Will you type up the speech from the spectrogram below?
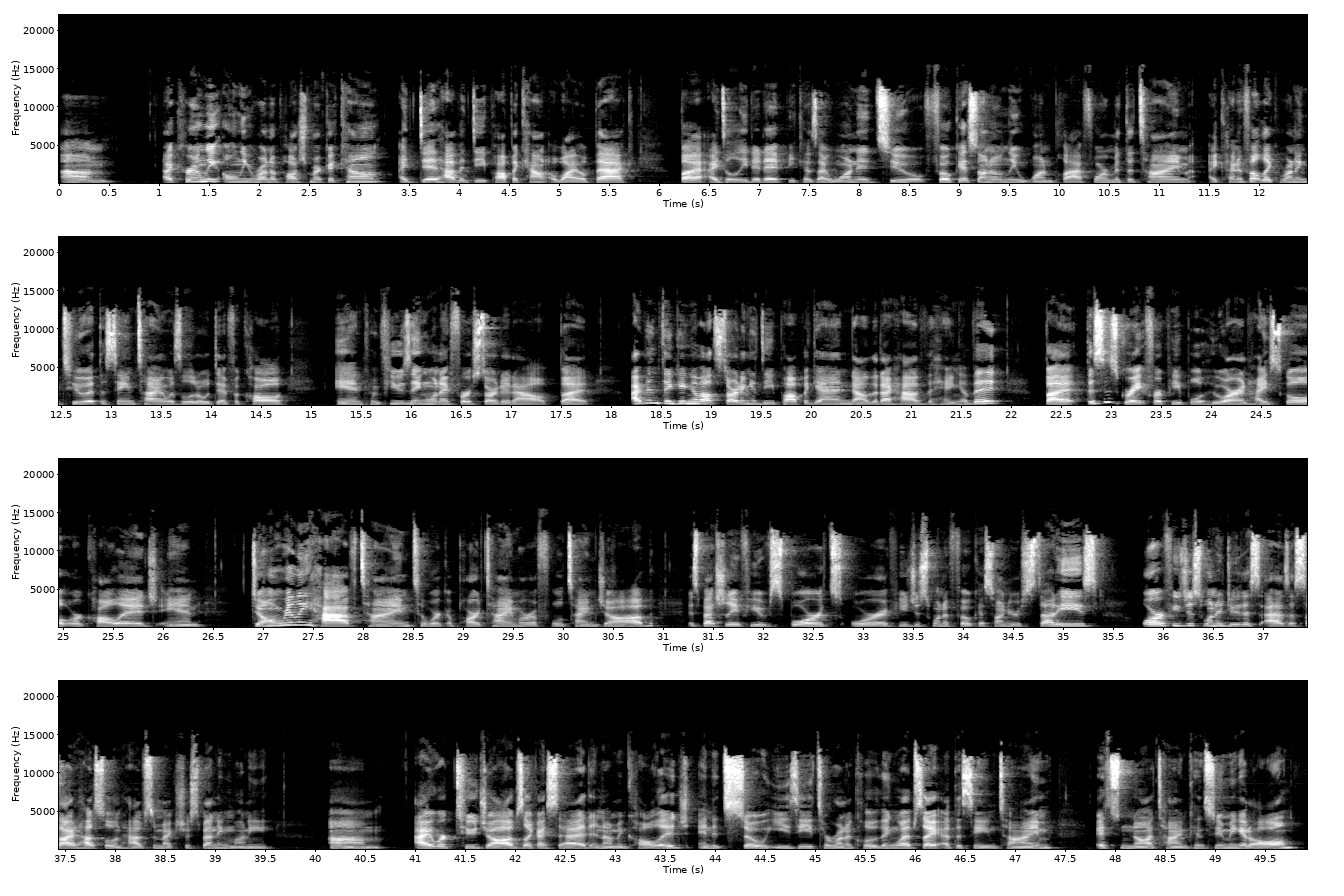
Um, I currently only run a Poshmark account. I did have a Depop account a while back, but I deleted it because I wanted to focus on only one platform at the time. I kind of felt like running two at the same time was a little difficult and confusing when I first started out, but I've been thinking about starting a Depop again now that I have the hang of it. But this is great for people who are in high school or college and don't really have time to work a part time or a full time job, especially if you have sports or if you just want to focus on your studies or if you just want to do this as a side hustle and have some extra spending money. Um, I work two jobs, like I said, and I'm in college, and it's so easy to run a clothing website at the same time. It's not time consuming at all.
